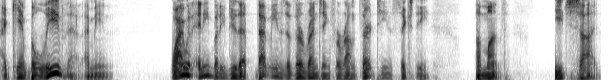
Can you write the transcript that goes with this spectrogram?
I can't believe that. I mean, why would anybody do that? That means that they're renting for around 1360 a month each side.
